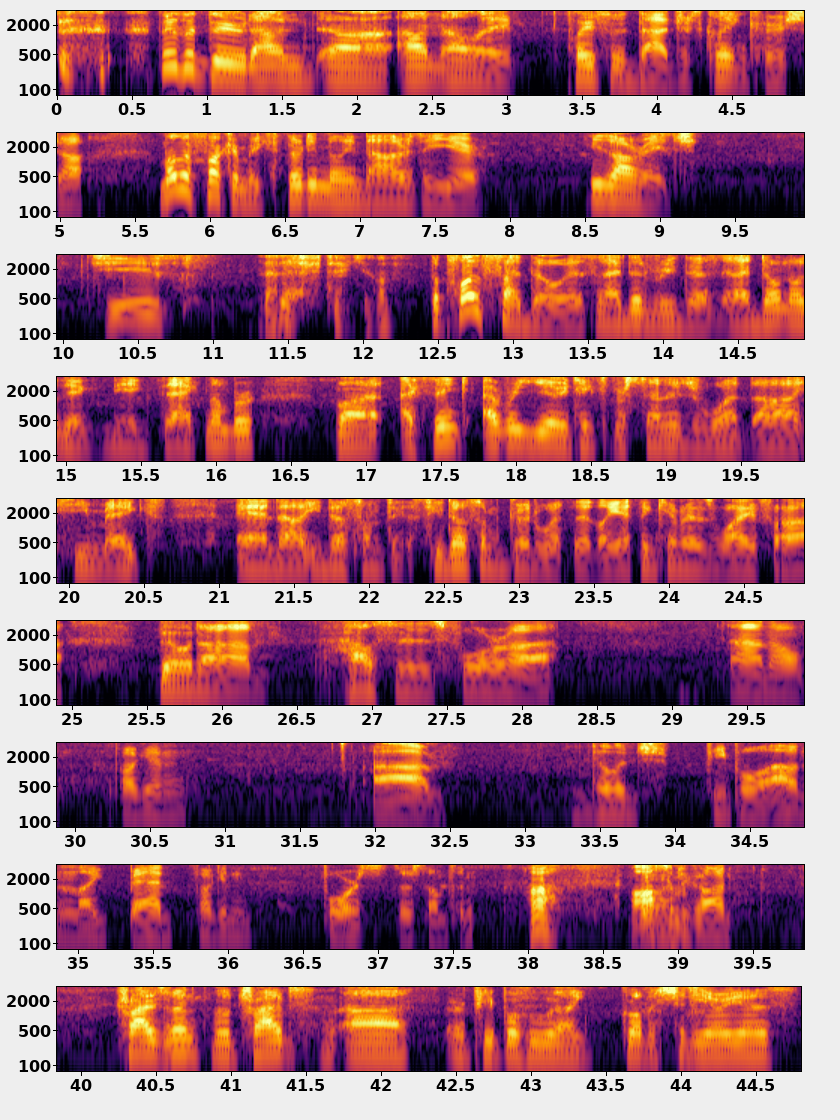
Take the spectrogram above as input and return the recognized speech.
there's a dude out in uh, out in L.A. plays for the Dodgers, Clayton Kershaw. Motherfucker makes 30 million dollars a year. He's our age. Jeez. That is Yeah. ridiculous. The plus side, though, is, and I did read this, and I don't know the the exact number, but I think every year he takes a percentage of what uh, he makes, and uh, he does something. He does some good with it. Like I think him and his wife uh, build um, houses for uh, I don't know, fucking um, village people out in like bad fucking forests or something. Huh. What's it Awesome. Tribesmen, little tribes, uh, or people who like grow up in shitty areas.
